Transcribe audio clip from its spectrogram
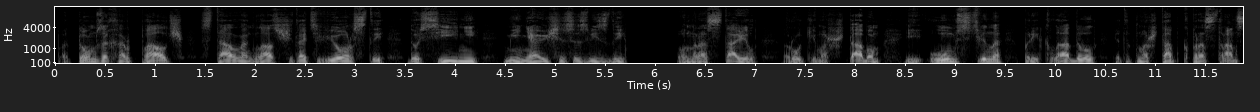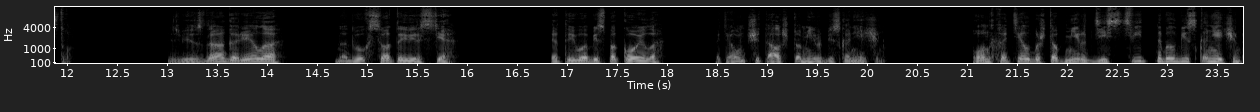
Потом Захар Палч стал на глаз считать версты до синей меняющейся звезды. Он расставил руки масштабом и умственно прикладывал этот масштаб к пространству. Звезда горела на двухсотой версте. Это его беспокоило, хотя он читал, что мир бесконечен. Он хотел бы, чтобы мир действительно был бесконечен,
